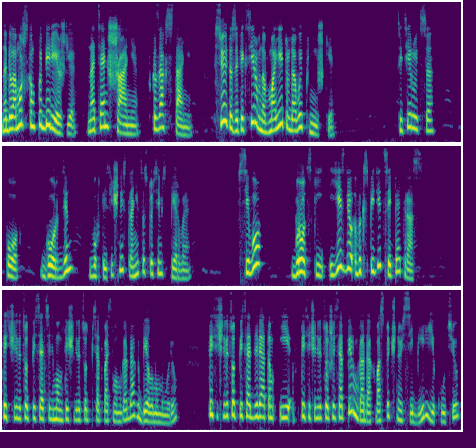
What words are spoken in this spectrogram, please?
на Беломорском побережье, на Тяньшане, в Казахстане. Все это зафиксировано в моей трудовой книжке». Цитируется по Гордин, 2000 страница 171. Всего Бродский ездил в экспедиции пять раз. В 1957-1958 годах к Белому морю, 1959 и в 1961 годах в Восточную Сибирь, Якутию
